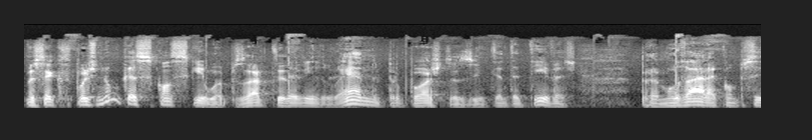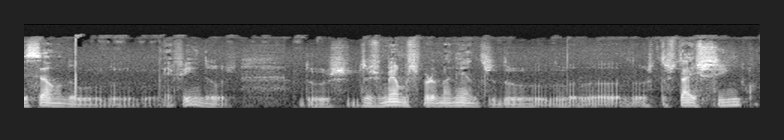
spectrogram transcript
mas é que depois nunca se conseguiu, apesar de ter havido N propostas e tentativas para mudar a composição do, do enfim, dos, dos, dos, membros permanentes do, dos, dos tais cinco,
